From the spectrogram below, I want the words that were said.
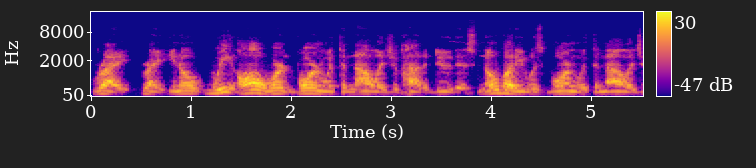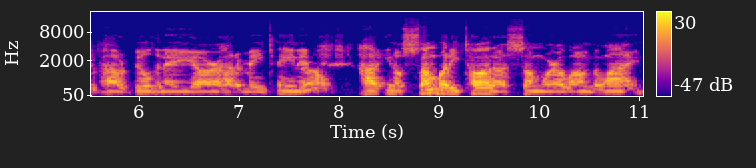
Right, right. You know, we all weren't born with the knowledge of how to do this. Nobody was born with the knowledge of how to build an AR, how to maintain it, no. how you know somebody taught us somewhere along the line.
